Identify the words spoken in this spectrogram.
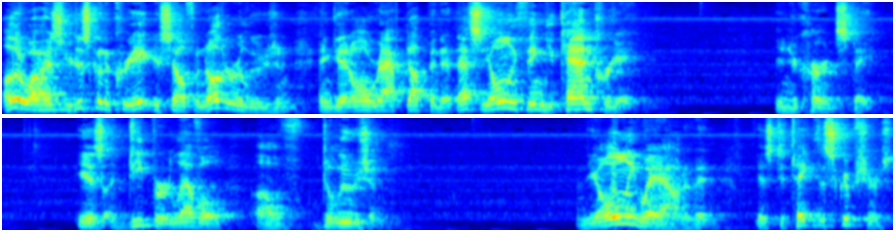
Otherwise, you're just going to create yourself another illusion and get all wrapped up in it. That's the only thing you can create in your current state is a deeper level of delusion. And the only way out of it is to take the scriptures,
